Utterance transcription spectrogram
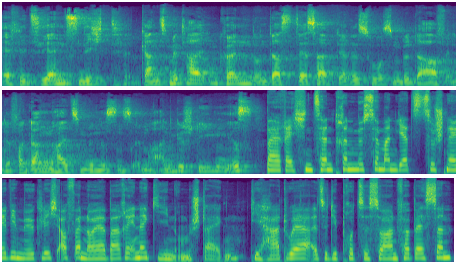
Effizienz nicht ganz mithalten können und dass deshalb der Ressourcenbedarf in der Vergangenheit zumindest immer angestiegen ist. Bei Rechenzentren müsse man jetzt so schnell wie möglich auf erneuerbare Energien umsteigen, die Hardware, also die Prozessoren verbessern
